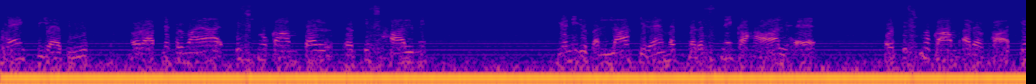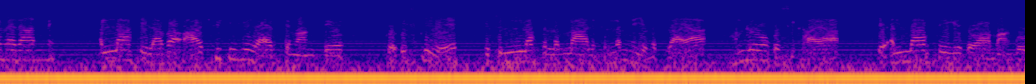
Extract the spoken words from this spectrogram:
پھینک دیا دور اور آپ نے فرمایا اس مقام پر اور اس حال میں یعنی جو اللہ کی رحمت برسنے کا حال ہے اور اس مقام عرفات کے میدان میں اللہ کے علاوہ آج بھی کسی غیر سے مانگتے ہو، تو اس لیے رسول اللہ صلی اللہ علیہ وسلم نے یہ بتلایا، ہم لوگوں کو سکھایا کہ اللہ سے یہ دعا مانگو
